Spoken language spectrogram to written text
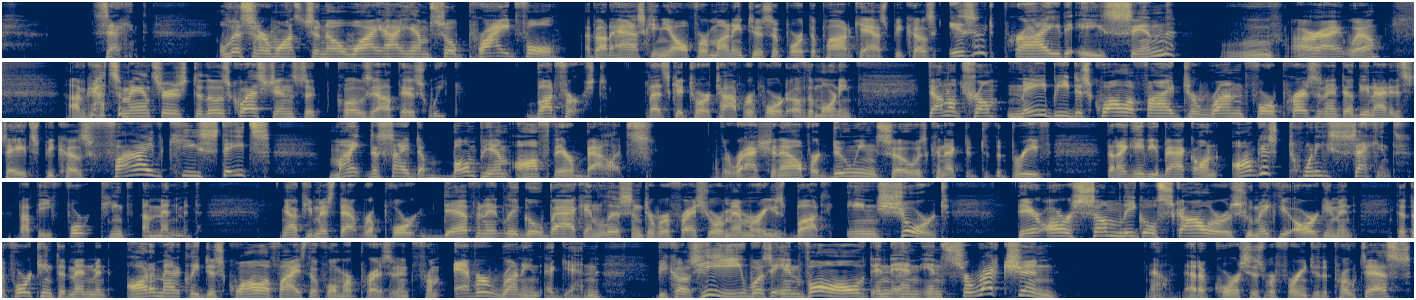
Second, a listener wants to know why I am so prideful about asking y'all for money to support the podcast because isn't pride a sin? Ooh, all right, well. I've got some answers to those questions to close out this week. But first, let's get to our top report of the morning. Donald Trump may be disqualified to run for president of the United States because five key states might decide to bump him off their ballots. Now, the rationale for doing so is connected to the brief that I gave you back on August 22nd about the 14th Amendment. Now, if you missed that report, definitely go back and listen to refresh your memories. But in short, there are some legal scholars who make the argument that the 14th Amendment automatically disqualifies the former president from ever running again because he was involved in an insurrection. Now, that, of course, is referring to the protests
